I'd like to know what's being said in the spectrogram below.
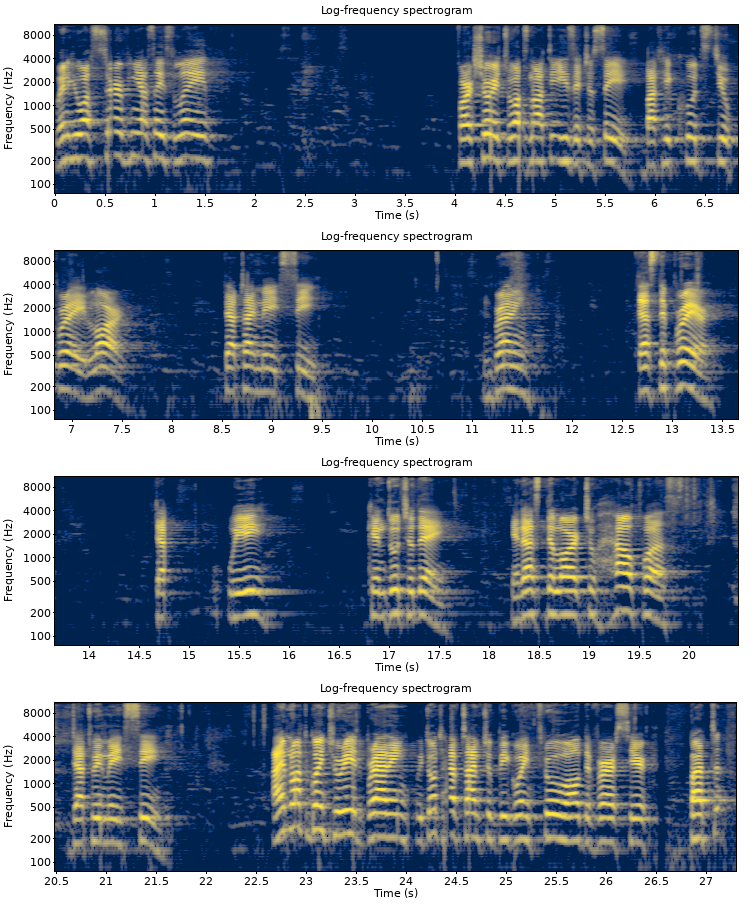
when he was serving as a slave, for sure it was not easy to see, but he could still pray, Lord, that I may see. And brethren, that's the prayer that we can do today. And ask the Lord to help us that we may see. I'm not going to read, brethren. We don't have time to be going through all the verse here. But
